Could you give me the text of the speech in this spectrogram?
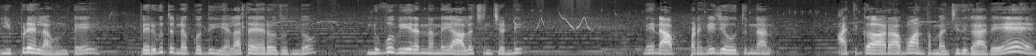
ఇప్పుడు ఎలా ఉంటే పెరుగుతున్న కొద్దీ ఎలా తయారవుతుందో నువ్వు వీరన్నయ్య ఆలోచించండి. నేను అప్పటికే చెబుతున్నాను అతి గారాబం అంత మంచిది కాదే.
